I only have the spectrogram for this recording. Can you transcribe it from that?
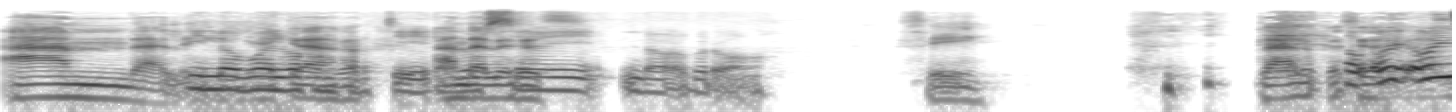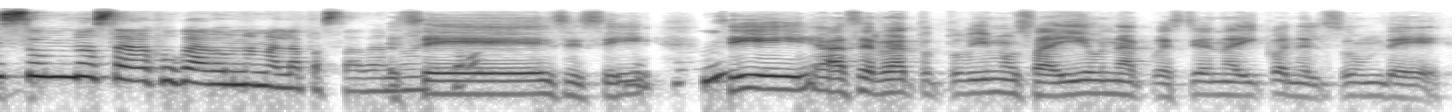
Ándale. Y lo vuelvo a compartir. Ándale. Si ahí logro. Sí. Claro que sí. Hoy, Zoom nos ha jugado una mala pasada, ¿no? Sí, sí, sí. Sí, hace rato tuvimos ahí una cuestión ahí con el Zoom de,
